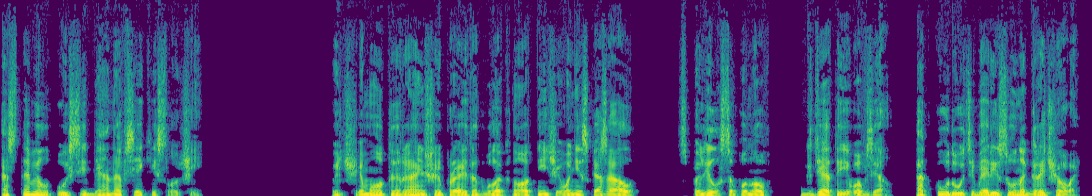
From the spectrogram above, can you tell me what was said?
оставил у себя на всякий случай. «Почему ты раньше про этот блокнот ничего не сказал?» — спылил Сапунов. «Где ты его взял? Откуда у тебя рисунок Грачева?»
